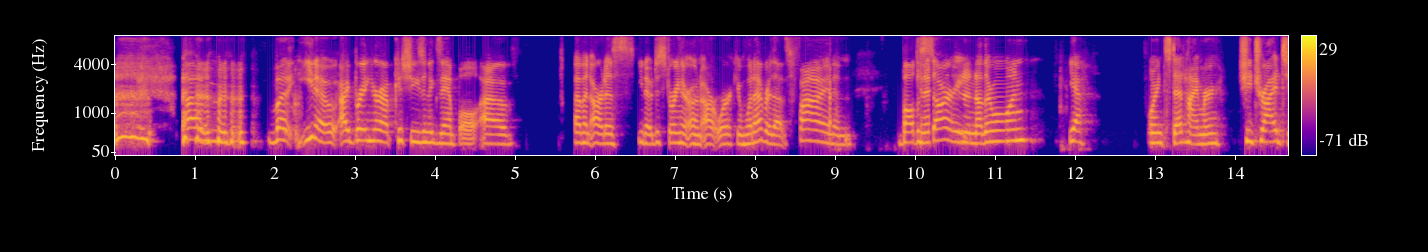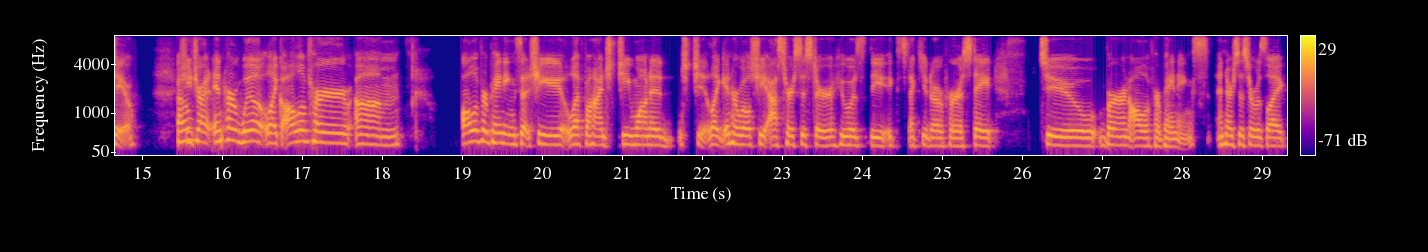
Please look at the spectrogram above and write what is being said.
um, but you know, I bring her up because she's an example of of an artist, you know, destroying their own artwork and whatever. That's fine. And Baldessari, another one. Yeah, Florence Stettheimer. She tried to. Oh. She tried in her will, like all of her um all of her paintings that she left behind, she wanted she like in her will, she asked her sister, who was the executor of her estate, to burn all of her paintings. And her sister was like,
